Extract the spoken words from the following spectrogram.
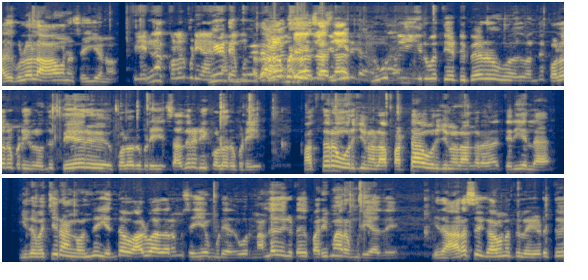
அதுக்குள்ள ஆவணம் செய்யணும். என்ன குளறுபடி. நூத்தி இருபத்தி எட்டு பேர் வந்து குளறுபடிகள் வந்து பேரு குளறுபடி சதுரடி குளறுபடி பத்திரம் ஒரிஜினலா பட்டா ஒரிஜினலாங்கிறத தெரியல. இதை வச்சு நாங்க வந்து எந்த வாழ்வாதாரமும் செய்ய முடியாது. ஒரு நல்லது கெட்டது பரிமாற முடியாது. இதை அரசு கவனத்துல எடுத்து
